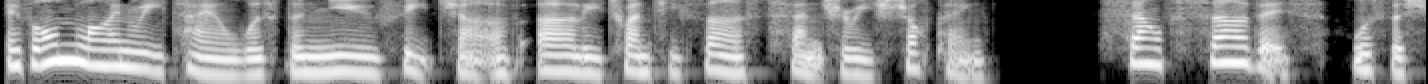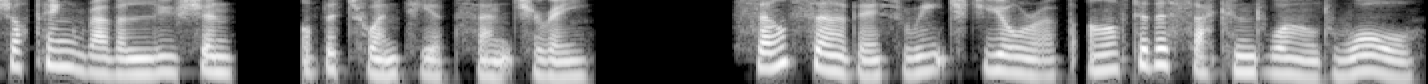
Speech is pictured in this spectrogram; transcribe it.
If online retail was the new feature of early 21st century shopping, self service was the shopping revolution of the 20th century. Self service reached Europe after the Second World War.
